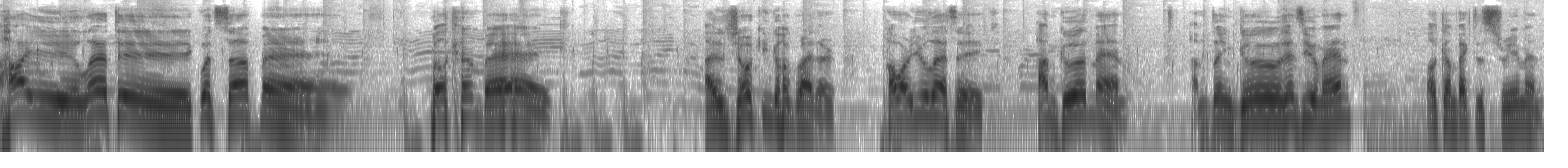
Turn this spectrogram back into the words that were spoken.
Hi, Letic. What's up, man? Welcome back. I was joking, Hog Rider. How are you, Letic? I'm good, man. I'm doing good. And you, man? Welcome back to the stream, and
